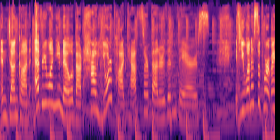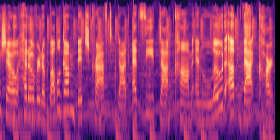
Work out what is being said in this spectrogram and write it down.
and dunk on everyone you know about how your podcasts are better than theirs. If you want to support my show, head over to bubblegumbitchcraft.etsy.com and load up that cart.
